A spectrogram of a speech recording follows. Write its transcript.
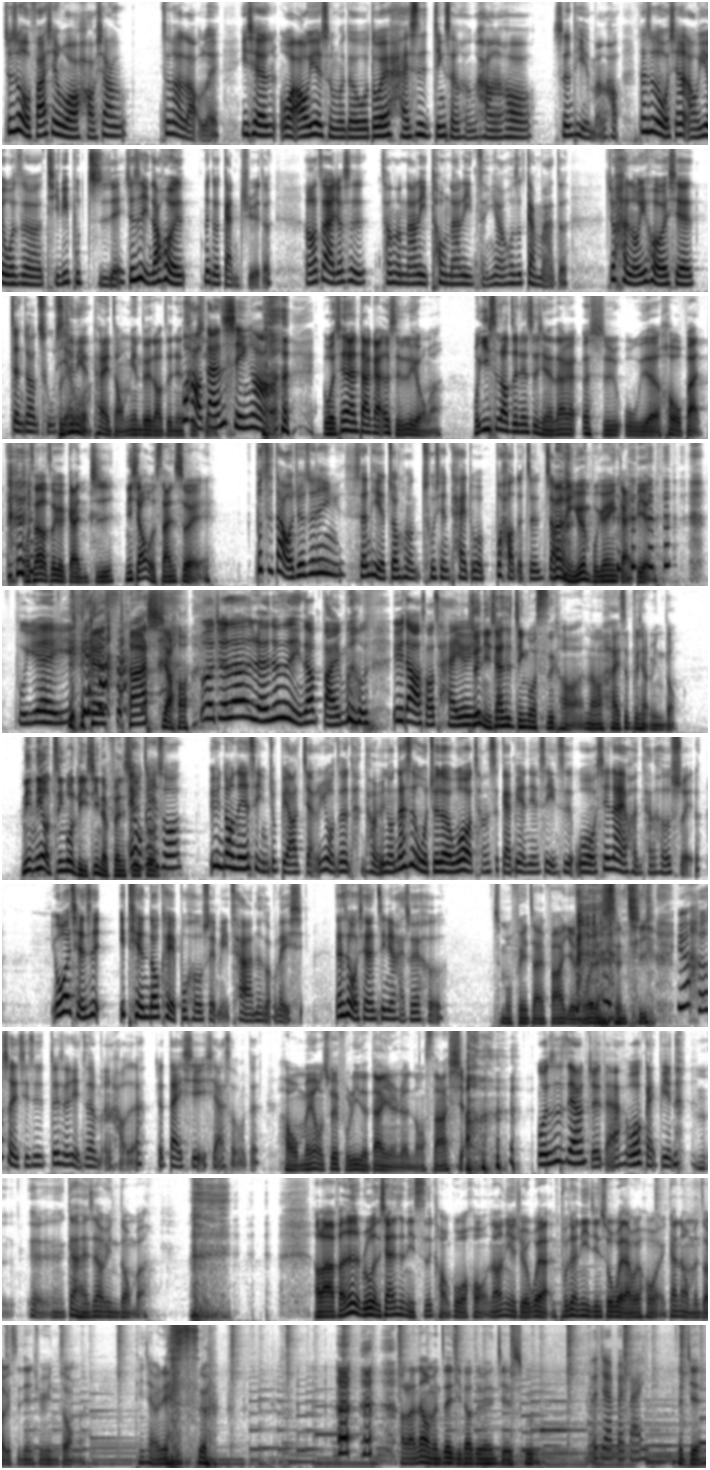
就是我发现我好像真的老了欸、以前我熬夜什么的，我都会还是精神很好，然后身体也蛮好。但是我现在熬夜，我真的体力不支诶、就是你知道会有那个感觉的。然后再来就是常常哪里痛哪里怎样，或是干嘛的，就很容易会有一些症状出不现。是你也太早面对到这件事情，我好担心哦、我现在大概二十六嘛，我意识到这件事情大概二十五的后半，我才有这个感知。你小我三岁欸、不知道，我觉得最近身体的状况出现太多不好的征兆，那你愿不愿意改变？不愿意。他小，我觉得人就是你知道白目，遇到的时候才愿意。所以你现在是经过思考啊，然后还是不想运动。你你有经过理性的分析哎、做？我跟你说，运动这件事情就不要讲，因为我真的很讨厌运动。但是我觉得我有尝试改变的一件事情是，我现在也很常喝水了。我以前是一天都可以不喝水没差的那种类型，但是我现在尽量还是会喝。什么肥宅发言，我有点生气。因为喝水其实对身体真的蛮好的啊、就代谢一下什么的。好没有说服力的代言人哦，傻笑。我是这样觉得啊，我有改变。呃，嗯干还是要运动吧。好啦，反正如果你现在是你思考过后，然后你也觉得未来不对，你已经说未来会后悔，干那我们找个时间去运动了，听起来有点色。好了，那我们这一集到这边结束，大家拜拜。再见。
